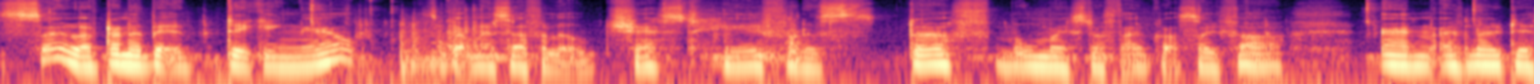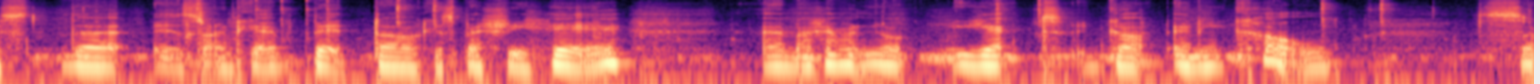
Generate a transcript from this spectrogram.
So I've done a bit of digging now. I've got myself a little chest here full of stuff, all my stuff that I've got so far. And I've noticed that it's starting to get a bit dark, especially here. And I haven't got, yet got any coal. So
